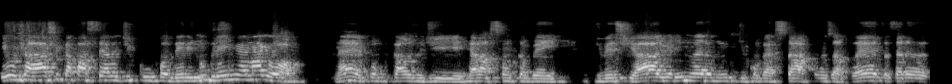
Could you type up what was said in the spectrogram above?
Eu já acho que a parcela de culpa dele no Grêmio é maior, né? Por causa de relação também de vestiário, ele não era muito de conversar com os atletas, era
